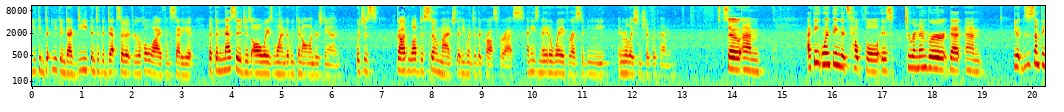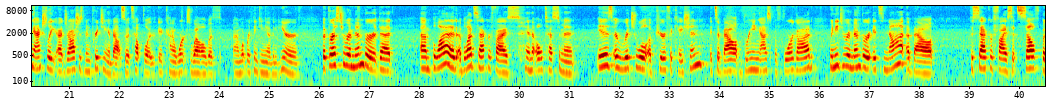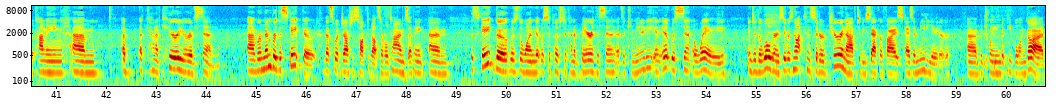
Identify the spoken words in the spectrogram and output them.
you can you can dive deep into the depths of it for your whole life and study it. But the message is always one that we can all understand, which is God loved us so much that He went to the cross for us, and He's made a way for us to be in relationship with Him. So, um, I think one thing that's helpful is to remember that um, you know this is something actually uh, Josh has been preaching about, so it's helpful. It, it kind of works well with um, what we're thinking of in here. But for us to remember that um, blood, a blood sacrifice in the Old Testament, is a ritual of purification. It's about bringing us before God. We need to remember it's not about the sacrifice itself becoming um, a, a, kind of carrier of sin. Uh, remember the scapegoat. That's what Josh has talked about several times. I think um, the scapegoat was the one that was supposed to kind of bear the sin of the community, and it was sent away into the wilderness. It was not considered pure enough to be sacrificed as a mediator uh, between the people and God.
